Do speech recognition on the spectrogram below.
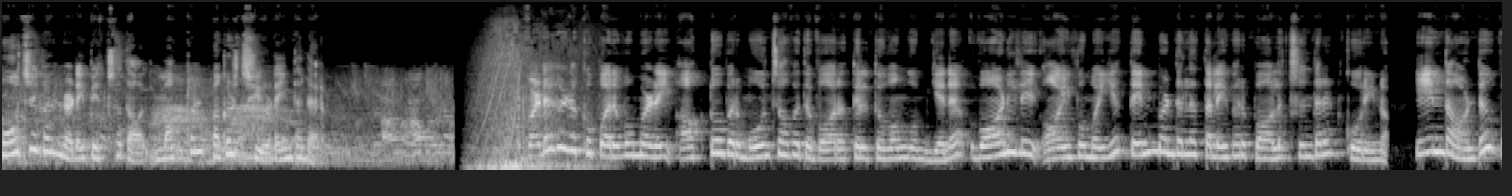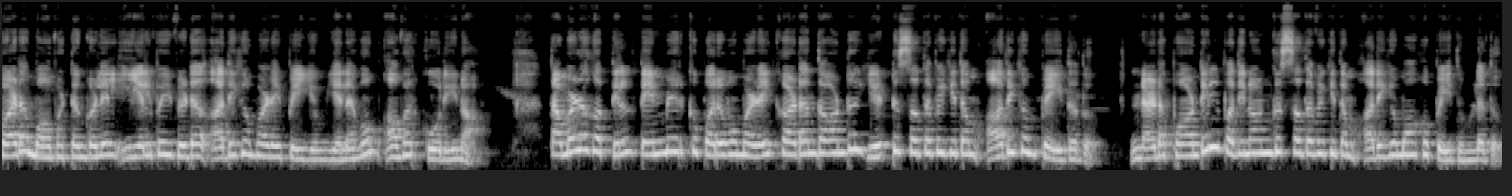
பூஜைகள் நடைபெற்றதால் மக்கள் மகிழ்ச்சியடைந்தனர். வடகிழக்கு பருவமழை அக்டோபர் மூன்றாவது வாரத்தில் துவங்கும் என வானிலை ஆய்வு மைய தென்மண்டல தலைவர் பாலச்சந்திரன் கூறினார். இந்த ஆண்டு வட மாவட்டங்களில் இயல்பை விட அதிக மழை பெய்யும் எனவும் அவர் கூறினார். தமிழகத்தில் தென்மேற்கு பருவமழை கடந்த ஆண்டு எட்டு சதவிகிதம் அதிகம் பெய்தது. நடப்பாண்டில் பதினான்கு சதவிகிதம் அதிகமாக பெய்துள்ளது.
